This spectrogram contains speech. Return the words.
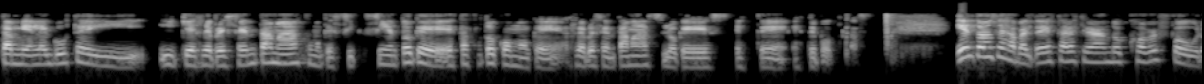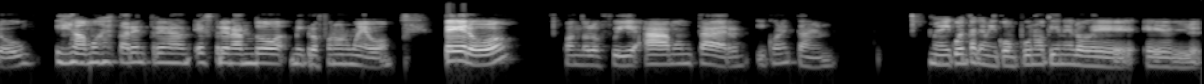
también les guste y, y que representa más, como que siento que esta foto como que representa más lo que es este, este podcast. Y entonces, aparte de estar estrenando cover photo y vamos a estar estrenando micrófono nuevo, pero cuando lo fui a montar y conectar, me di cuenta que mi compu no tiene lo de el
